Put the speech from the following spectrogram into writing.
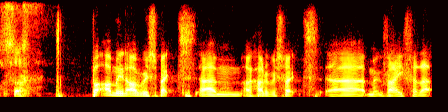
So but I mean, I respect. Um, I kind of respect uh, McVay for that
